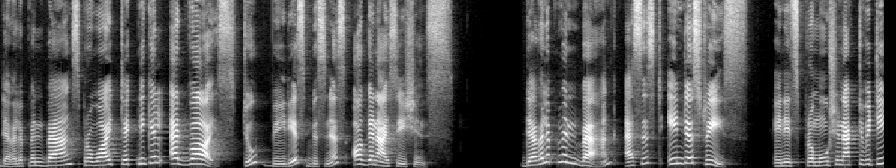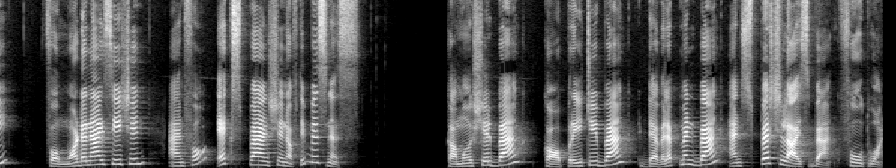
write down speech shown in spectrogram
Development banks provide technical advice to various business organizations. Development Bank assist industries in its promotion activity for modernization and for expansion of the business. Commercial bank, cooperative bank, development bank and specialized bank, fourth one.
